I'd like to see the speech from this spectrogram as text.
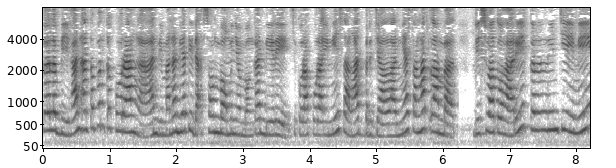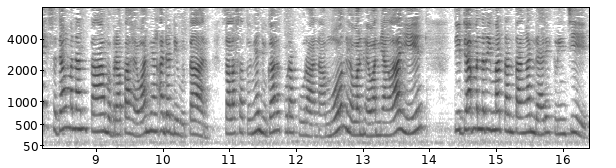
kelebihan ataupun kekurangan di mana dia tidak sombong menyombongkan diri. Si kura-kura ini sangat berjalannya sangat lambat. Di suatu hari, kelinci ini sedang menantang beberapa hewan yang ada di hutan. Salah satunya juga kura-kura. Namun, hewan-hewan yang lain tidak menerima tantangan dari kelinci.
